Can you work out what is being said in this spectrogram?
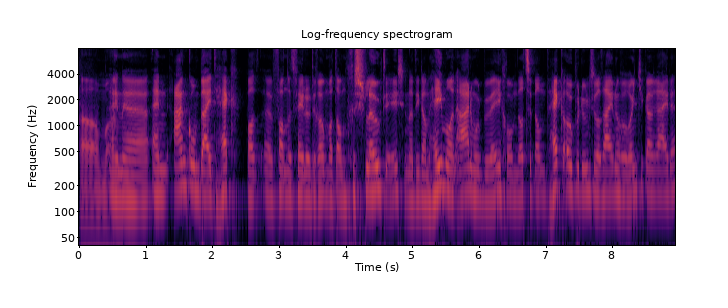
Oh man. En, eh, en aankomt bij het hek wat, eh, van het velodroom, wat dan gesloten is. En dat hij dan helemaal in aarde moet bewegen, omdat ze dan het hek open doen, zodat hij nog een rondje kan rijden.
